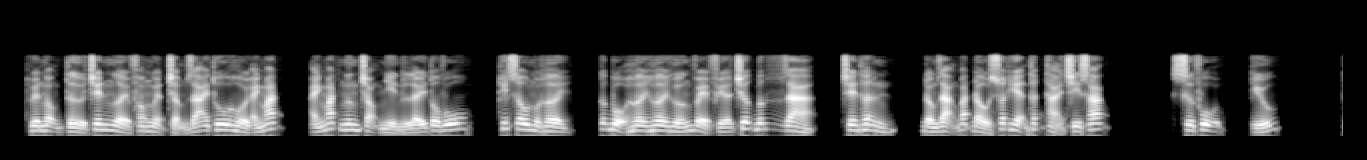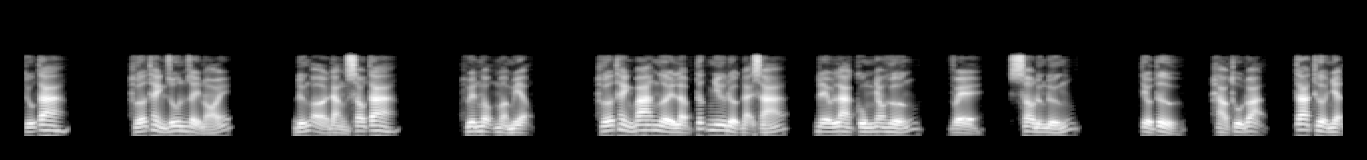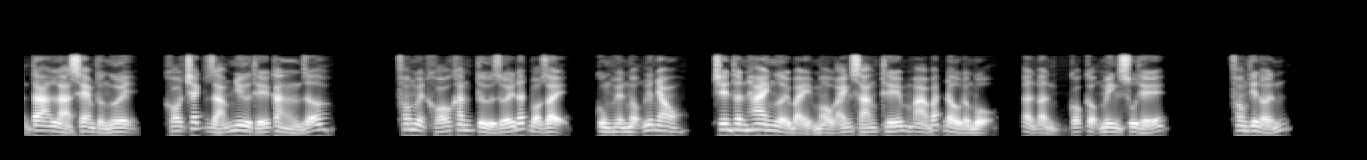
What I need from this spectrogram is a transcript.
Huyền mộng từ trên người phong nguyệt chậm rãi thu hồi ánh mắt, ánh mắt ngưng trọng nhìn lấy tô vũ, hít sâu một hơi, cước bộ hơi hơi hướng về phía trước bước ra, trên thân, đồng dạng bắt đầu xuất hiện thất thải chi sắc. Sư phụ, cứu, cứu ta. Hứa thành run rẩy nói, đứng ở đằng sau ta. Huyền mộng mở miệng. Hứa thành ba người lập tức như được đại xá, đều là cùng nhau hướng, về, sau đứng đứng. Tiểu tử, hảo thủ đoạn, ta thừa nhận ta là xem thường ngươi, khó trách dám như thế càng rỡ. Phong Nguyệt khó khăn từ dưới đất bò dậy, cùng huyền mộng liếc nhau, trên thân hai người bảy màu ánh sáng thế mà bắt đầu đồng bộ, ẩn ẩn có cộng minh xu thế. Phong Thiên Ấn.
